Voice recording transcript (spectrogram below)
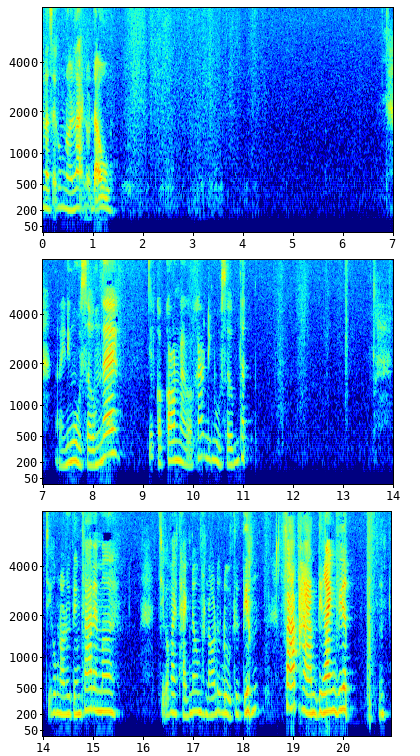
là sẽ không nói lại nữa đâu đấy, đi ngủ sớm thế. Biết có con nào có khác, đi ngủ sớm thật. Chị không nói được tiếng pháp em ơi. Chị có phải thánh đâu mà nói được đủ thứ tiếng pháp, hàn, tiếng anh, việt.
